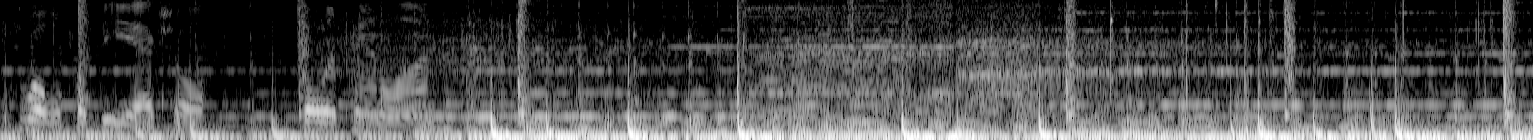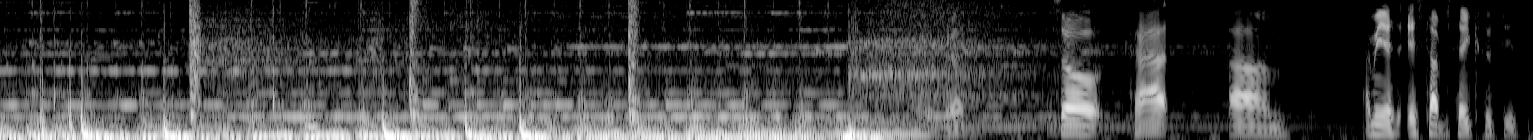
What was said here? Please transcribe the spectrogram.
This is what we'll put the actual solar panel on. So, Pat, um, I mean, it's, it's tough to say because it's it's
